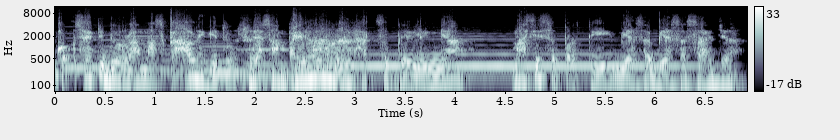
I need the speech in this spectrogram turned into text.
kok saya tidur lama sekali gitu? Sudah sampai melihat sekelilingnya masih seperti biasa-biasa saja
